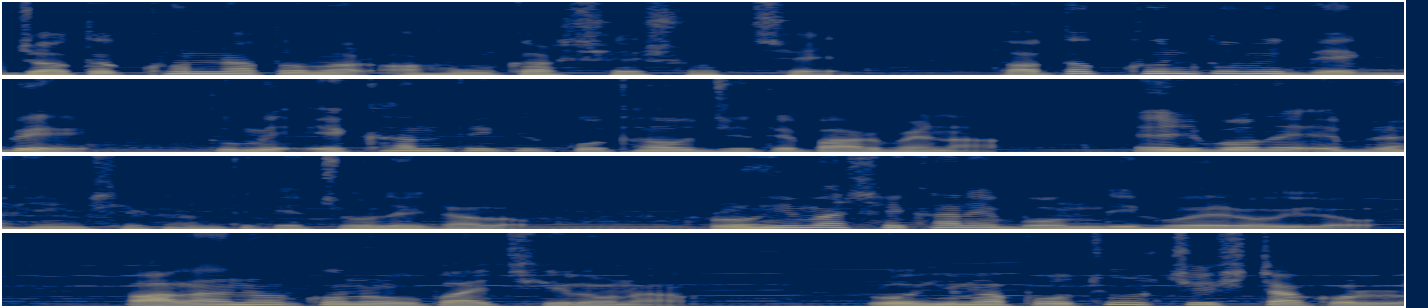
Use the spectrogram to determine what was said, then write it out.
যতক্ষণ না তোমার অহংকার শেষ হচ্ছে, ততক্ষণ তুমি দেখবে তুমি এখান থেকে কোথাও যেতে পারবে না। এই বলে ইব্রাহিম সেখান থেকে চলে গেল। রহিমা সেখানে বন্দী হয়ে রইল। পালানোর কোনো উপায় ছিল না। রহিমা প্রচুর চেষ্টা করল,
